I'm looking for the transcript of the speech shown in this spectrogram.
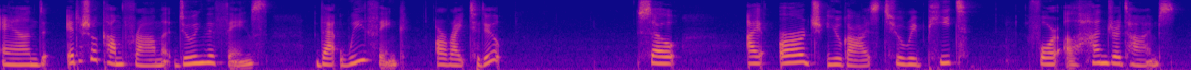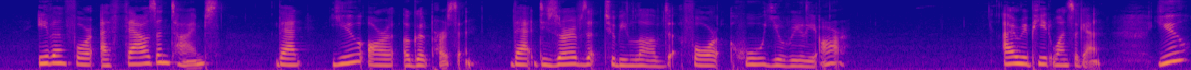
And it should come from doing the things that we think are right to do. So I urge you guys to repeat for a hundred times, even for a thousand times, that you are a good person that deserves to be loved for who you really are. I repeat once again you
